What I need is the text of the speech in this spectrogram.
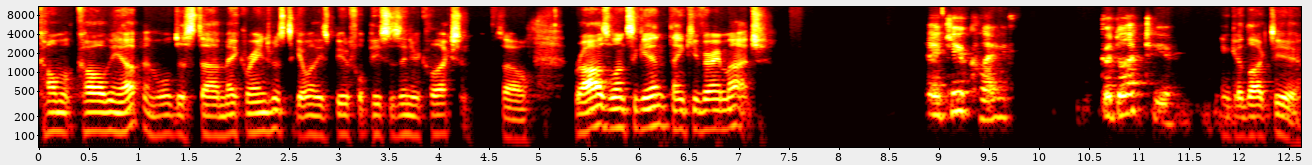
call, call me up and we'll just uh, make arrangements to get one of these beautiful pieces in your collection. So Roz, once again, thank you very much. Thank you, Clay. Good luck to you. And good luck to you.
